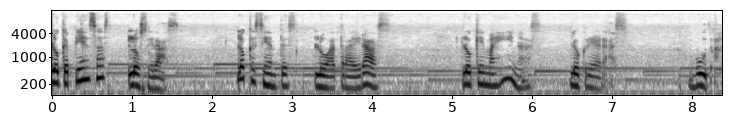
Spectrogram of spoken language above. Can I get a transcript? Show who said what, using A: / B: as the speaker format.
A: Lo que piensas, lo serás. Lo que sientes, lo atraerás. Lo que imaginas, lo crearás. Buda.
